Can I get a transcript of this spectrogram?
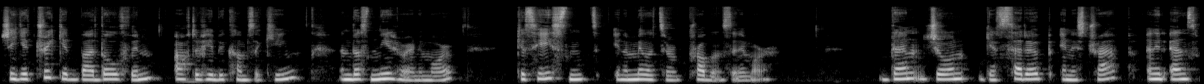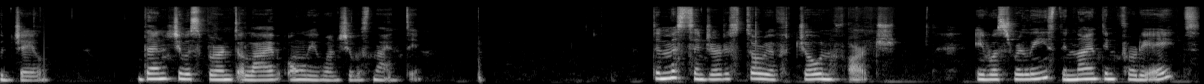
She gets tricked by Dauphin after he becomes a king and doesn't need her anymore, because he isn't in a military problems anymore. Then Joan gets set up in his trap and it ends with jail. Then she was burned alive only when she was 19. The Messenger, the story of Joan of Arc. It was released in 1948,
